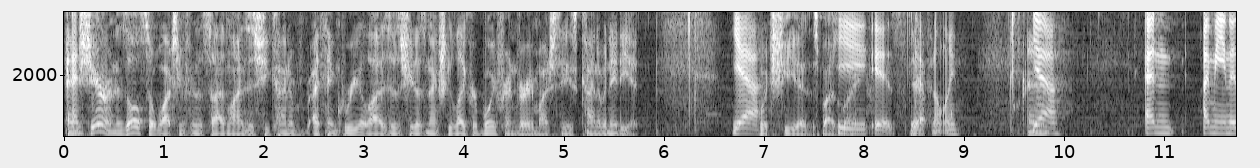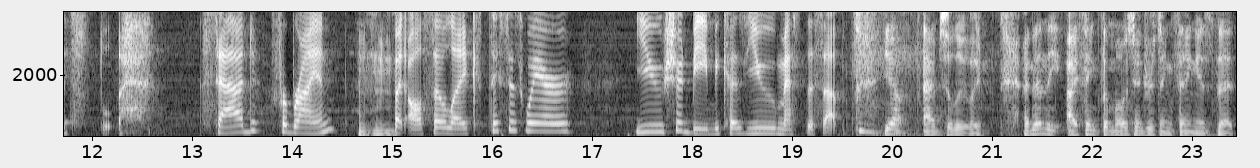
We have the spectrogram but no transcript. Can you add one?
And, And- Sharon is also watching from the sidelines as she kind of, I think, realizes she doesn't actually like her boyfriend very much. That he's kind of an idiot, Yeah. which she is, by the he way. He is Yeah. definitely. yeah. And I mean, it's sad for Brian, Mm-hmm. but also like this is where you should be because you messed this up. Yeah, absolutely. And then the, I think the most interesting thing is that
